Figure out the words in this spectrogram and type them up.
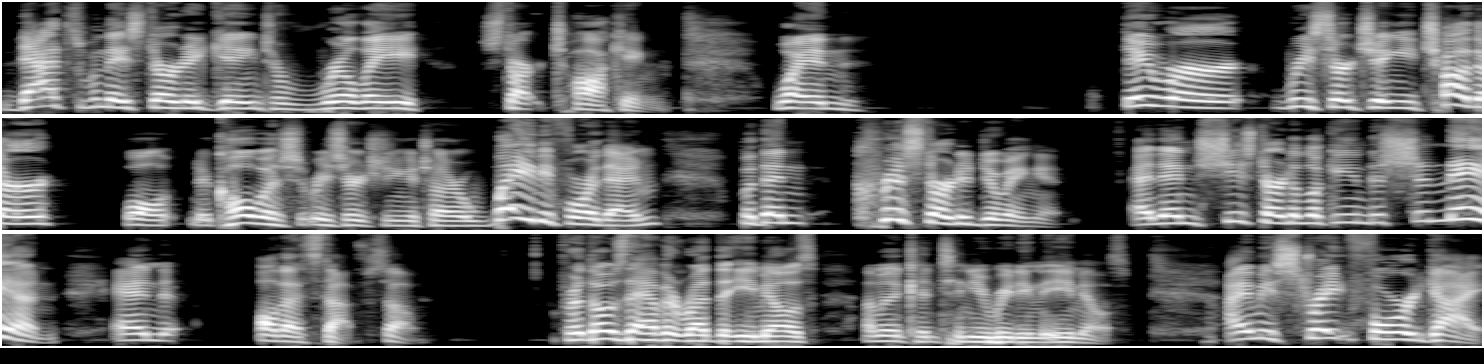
that's when they started getting to really start talking. When they were researching each other, well, Nichol was researching each other way before then, but then Chris started doing it. And then she started looking into Shanann and all that stuff. So, for those that haven't read the emails, I'm going to continue reading the emails. I am a straightforward guy.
